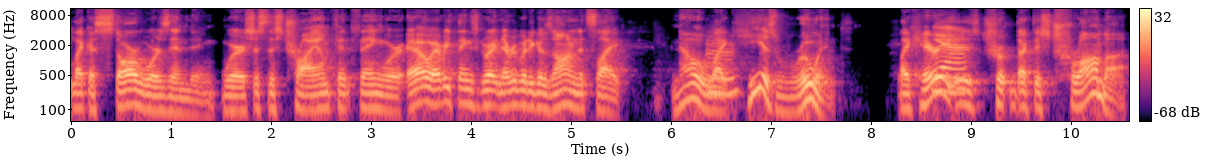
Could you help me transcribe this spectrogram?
like a Star Wars ending where it's just this triumphant thing where oh everything's great and everybody goes on and it's like no mm-hmm. like he is ruined like Harry yeah. is tr- like this trauma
